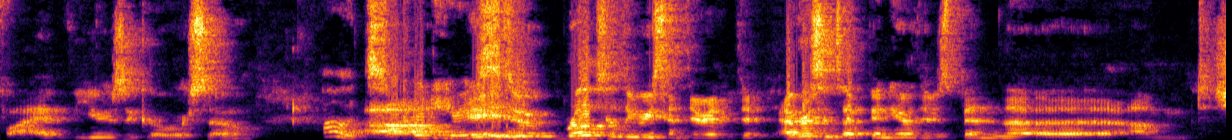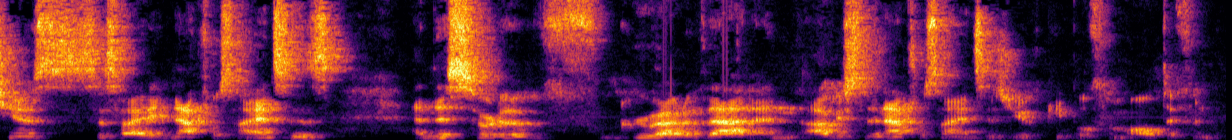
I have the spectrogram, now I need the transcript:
five years ago or so. Oh, it's pretty Um, recent. It's relatively recent. There, there- ever since I've been here, there's been the um, Ticino Society of Natural Sciences, and this sort of grew out of that. And obviously, the natural sciences, you have people from all different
